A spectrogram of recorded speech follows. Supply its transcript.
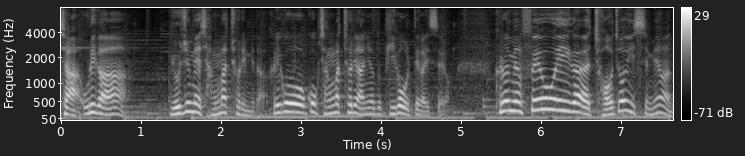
자 우리가 요즘에 장마철입니다. 그리고 꼭 장마철이 아니어도 비가 올 때가 있어요. 그러면 페어웨이가 젖어 있으면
